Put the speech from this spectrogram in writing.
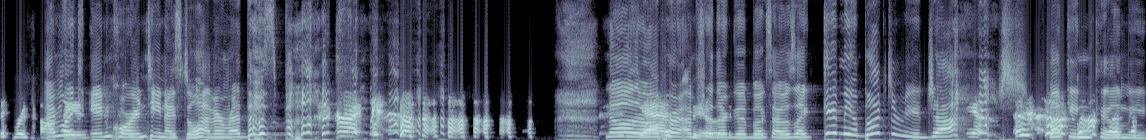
different copies. I'm like in quarantine. I still haven't read those books. right. no, they're Yes, all. Per- I'm sure they're good books. I was like, give me a book to read, Josh. Yeah. Fucking kill me.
